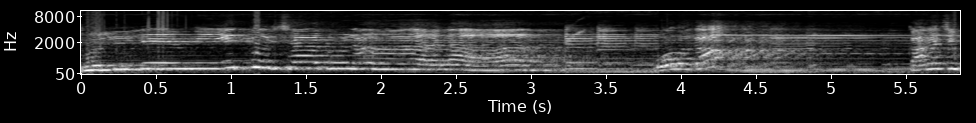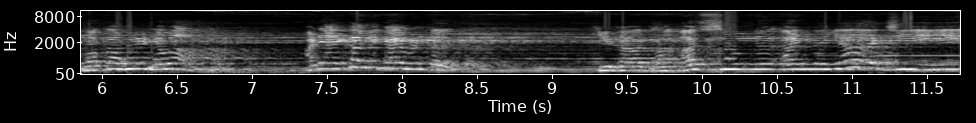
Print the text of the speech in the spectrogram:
भुलले मी तुझ्या गुणाला. हो बघा कानाची भोकाबुरी ठेवा. आणि ऐका मी काय म्हणतात. की राधा असून अन्याची.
